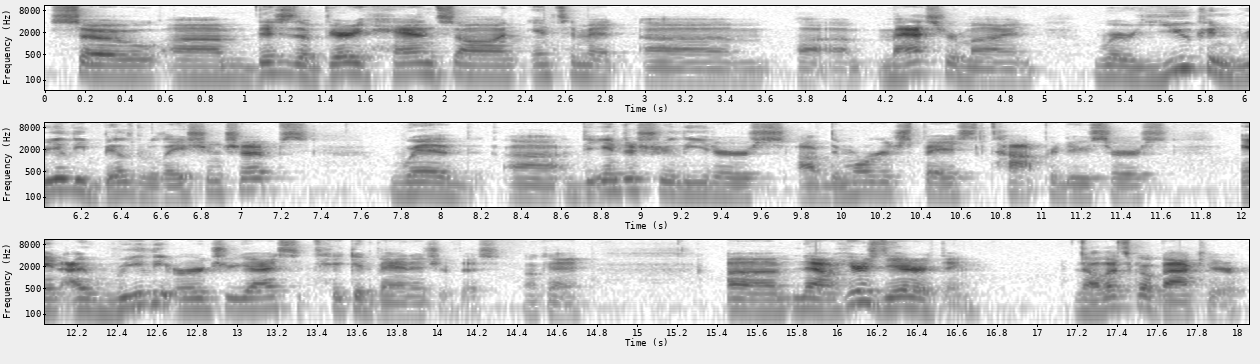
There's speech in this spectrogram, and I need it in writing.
So um, this is a very hands-on, intimate um, uh, uh, mastermind where you can really build relationships with uh, the industry leaders of the mortgage space, top producers, and I really urge you guys to take advantage of this, okay? Um, now, here's the other thing. Now, let's go back here.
